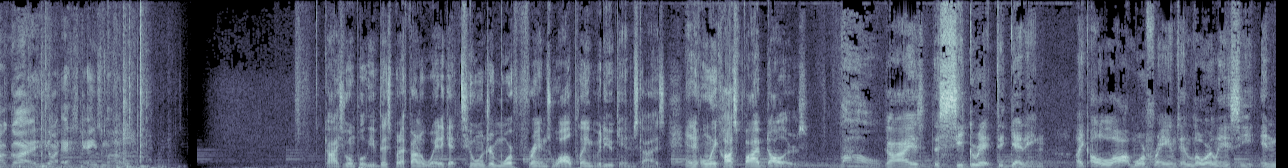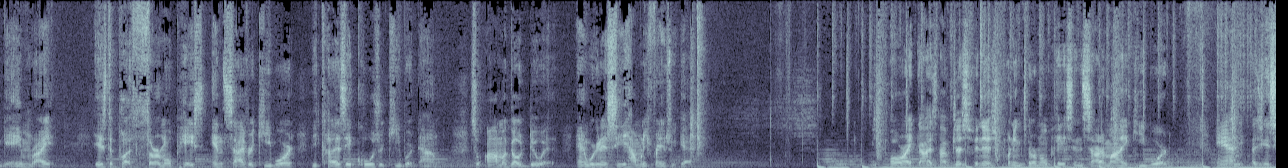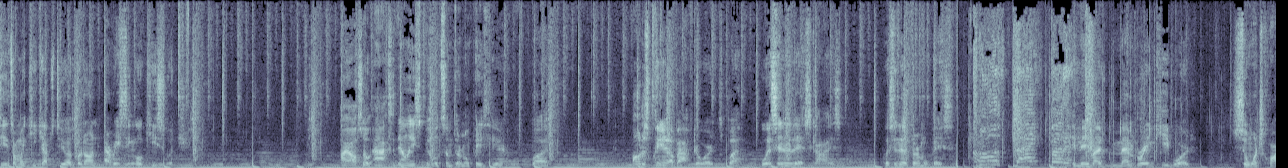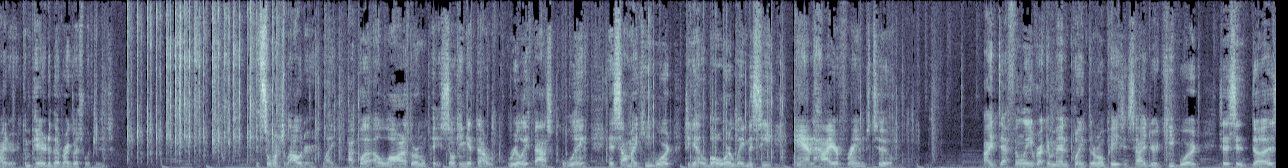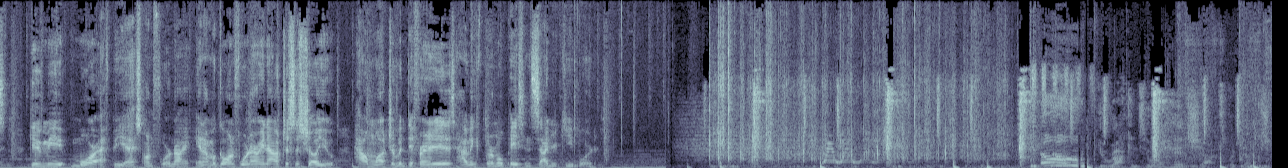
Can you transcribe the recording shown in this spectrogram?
my god, he on X Games mode. Guys, you won't believe this, but I found a way to get 200 more frames while playing video games, guys. And it only costs $5. Wow. Guys, the secret to getting like a lot more frames and lower latency in game, right? Is to put thermal paste inside your keyboard because it cools your keyboard down. So I'ma go do it. And we're gonna see how many frames we get. Alright guys, I've just finished putting thermal paste inside of my keyboard. And as you can see, it's on my keycaps too. I put on every single key switch. I also accidentally spilled some thermal paste here, but I'll just clean it up afterwards. But listen to this, guys. Listen to the thermal paste. It made my membrane keyboard so much quieter compared to the regular switches it's so much louder. Like I put a lot of thermal paste so I can get that really fast cooling inside my keyboard to get lower latency and higher frames too. I definitely recommend putting thermal paste inside your keyboard since it does give me more FPS on Fortnite and I'm gonna go on Fortnite right now just to show you how much of a difference it is having thermal paste inside your keyboard. Rock into a headshots production.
